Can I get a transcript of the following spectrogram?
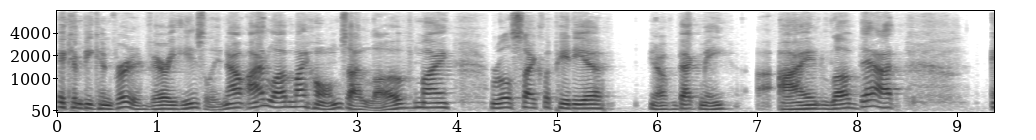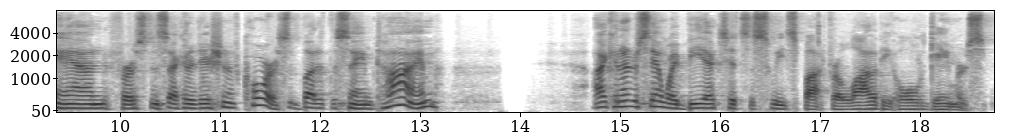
It can be converted very easily. Now, I love my Holmes. I love my Rules Cyclopedia, you know, BECMI. I love that. And first and second edition, of course. But at the same time, I can understand why BX hits the sweet spot for a lot of the old gamers,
